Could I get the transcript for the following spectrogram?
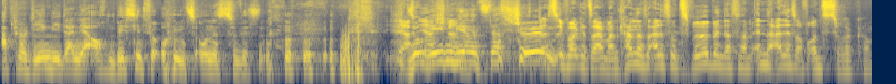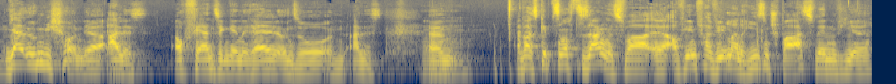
applaudieren die dann ja auch ein bisschen für uns, ohne es zu wissen. Ja, so ja, reden stimmt. wir uns das schön. Das, ich wollte gerade sagen, man kann das alles so zwirbeln, dass es am Ende alles auf uns zurückkommt. Ja, irgendwie schon, ja, alles. Auch Fernsehen generell und so und alles. Ähm, was gibt's noch zu sagen? Es war äh, auf jeden Fall wie immer ein Riesenspaß, wenn wir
